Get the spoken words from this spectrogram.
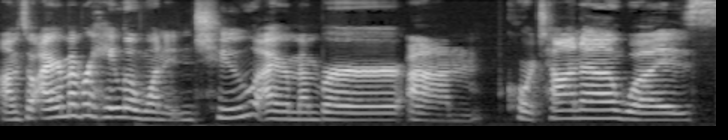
Um so I remember Halo 1 and 2. I remember um Cortana was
